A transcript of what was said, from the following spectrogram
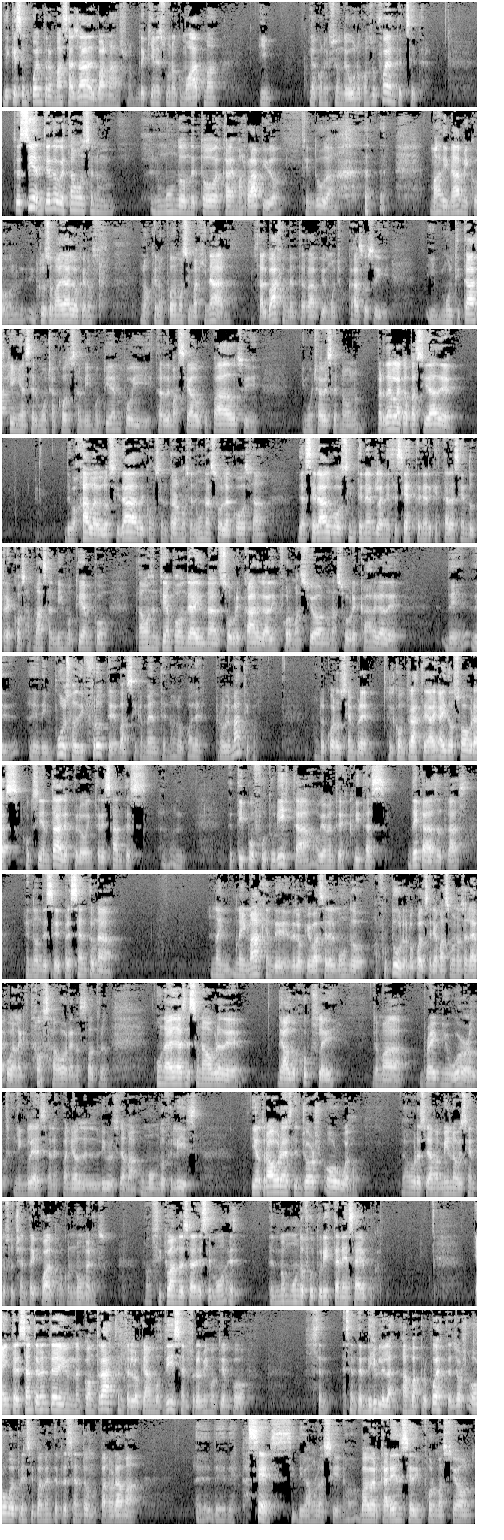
de qué se encuentra más allá del Varnashram, de quién es uno como Atma y la conexión de uno con su fuente, etc. Entonces sí, entiendo que estamos en un, en un mundo donde todo es cada vez más rápido, sin duda, más dinámico, incluso más allá de lo que nos, lo que nos podemos imaginar, salvajemente rápido en muchos casos y, multitasking y hacer muchas cosas al mismo tiempo y estar demasiado ocupados y, y muchas veces no, no, perder la capacidad de, de bajar la velocidad, de concentrarnos en una sola cosa de hacer algo sin tener la necesidad de tener que estar haciendo tres cosas más al mismo tiempo. Estamos en tiempos donde hay una sobrecarga de información, una sobrecarga de, de, de, impulso, de disfrute, básicamente, ¿no? lo cual es problemático. Recuerdo siempre el contraste, hay, hay dos obras occidentales, pero interesantes, de tipo futurista, obviamente escritas décadas atrás, en donde se presenta una, una, imagen de, de, lo que va a ser el mundo a futuro, lo cual sería más o menos en la época en la que estamos ahora nosotros. Una de ellas es una obra de, de Aldo Huxley llamada Brave New World en inglés, en español el libro se llama Un Mundo Feliz. Y otra obra es de George Orwell, la obra se llama 1984 con números, situando ese, el mundo futurista en esa época. Y interesantemente hay un contraste entre lo que ambos dicen, pero al mismo tiempo es entendible las ambas propuestas. George Orwell principalmente presenta un panorama eh, de, escasez, digámoslo así. ¿no? Va a haber carencia de información,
